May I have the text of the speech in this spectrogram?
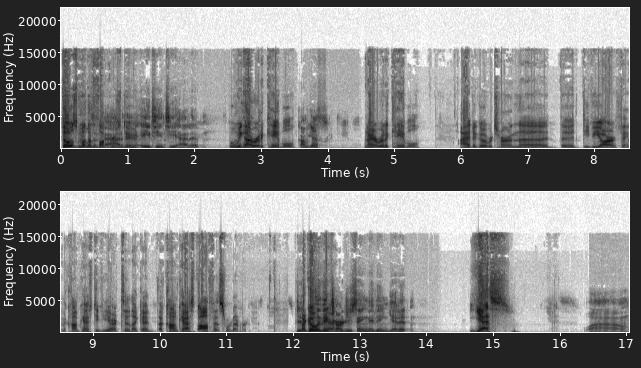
those motherfuckers, dude. AT and T had it. When we got rid of cable, Comcast? when I got rid of cable, I had to go return the the DVR thing, the Comcast DVR, to like a, a Comcast office, or whatever. Did, I go did in they there- charge you saying they didn't get it? Yes, Wow.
